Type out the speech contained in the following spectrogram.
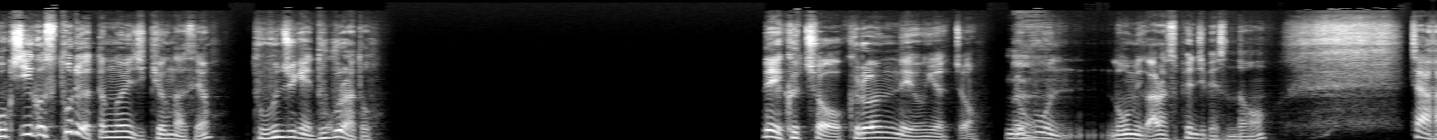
혹시 이거 스토리 어떤 거인지 기억나세요? 두 분 중에 누구라도. 네, 그쵸. 그런 내용이었죠. 네. 이 부분 노미가 알아서 편집해서 넣어. 자,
